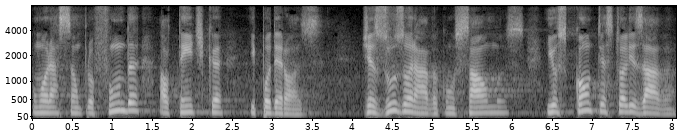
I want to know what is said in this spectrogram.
uma oração profunda, autêntica e poderosa. Jesus orava com os salmos e os contextualizava.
